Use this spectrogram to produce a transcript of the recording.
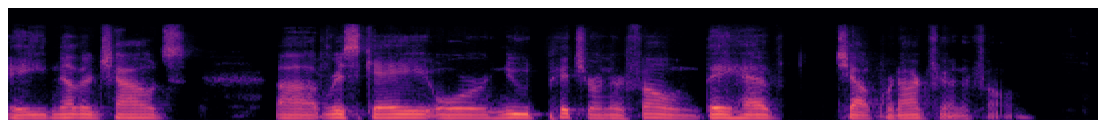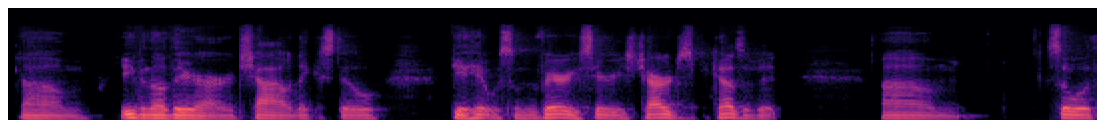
a another child's uh, risque or nude picture on their phone, they have child pornography on their phone. Um, even though they are a child, they can still get hit with some very serious charges because of it. Um, so, with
